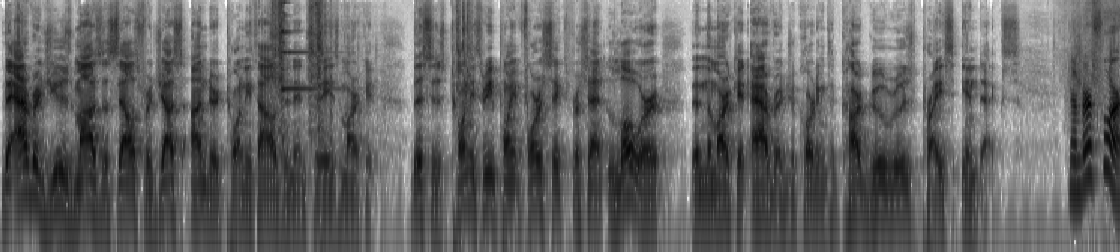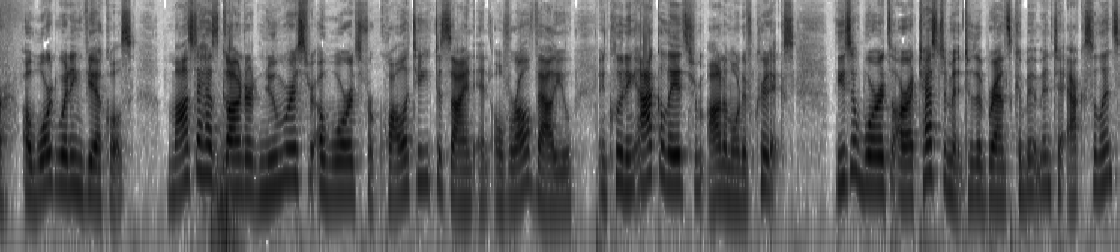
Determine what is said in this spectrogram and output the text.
the average used Mazda sells for just under 20,000 in today's market. This is 23.46% lower than the market average according to CarGurus price index. Number four, award winning vehicles. Mazda has garnered numerous awards for quality, design, and overall value, including accolades from automotive critics. These awards are a testament to the brand's commitment to excellence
